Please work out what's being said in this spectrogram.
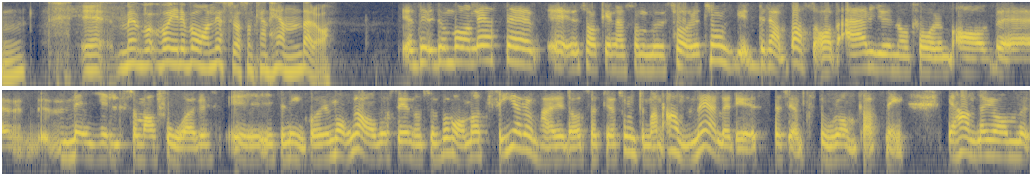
Mm. Eh, men vad är det vanligaste som kan hända då? De vanligaste eh, sakerna som företag drabbas av är ju någon form av eh, mejl som man får i, i sin inkorg. Många av oss är nog så vana att se de här idag så att jag tror inte man anmäler det i speciellt stor omfattning. Det handlar ju om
